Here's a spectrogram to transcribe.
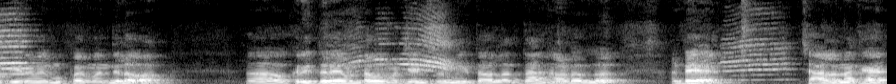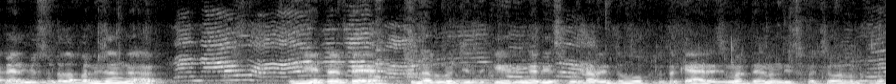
ఒక ఇరవై ముప్పై మందిలో ఒకరిద్దరే ఉంటాం అనమాట జెంట్స్ మిగతా వాళ్ళంతా ఆడవాళ్ళు అంటే చాలా నాకు హ్యాపీ అనిపిస్తుంటుంది అబ్బా నిజంగా. ఏంటంటే పిల్లల గురించి ఇంత కేరింగ్గా తీసుకుంటారు ఇంత ఓపికతో క్యారేజ్ మధ్యాహ్నం తీసుకొచ్చే వాళ్ళు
